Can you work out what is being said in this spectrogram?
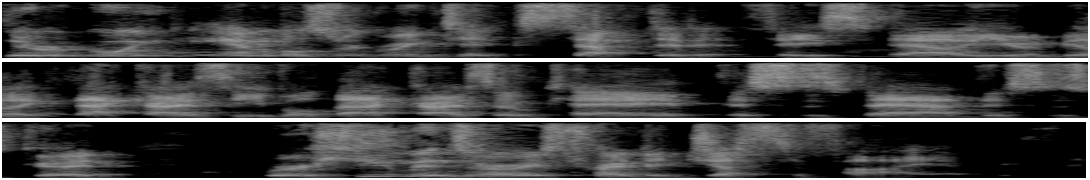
they're going animals are going to accept it at face value and be like that guy's evil that guy's okay this is bad this is good where humans are always trying to justify everything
